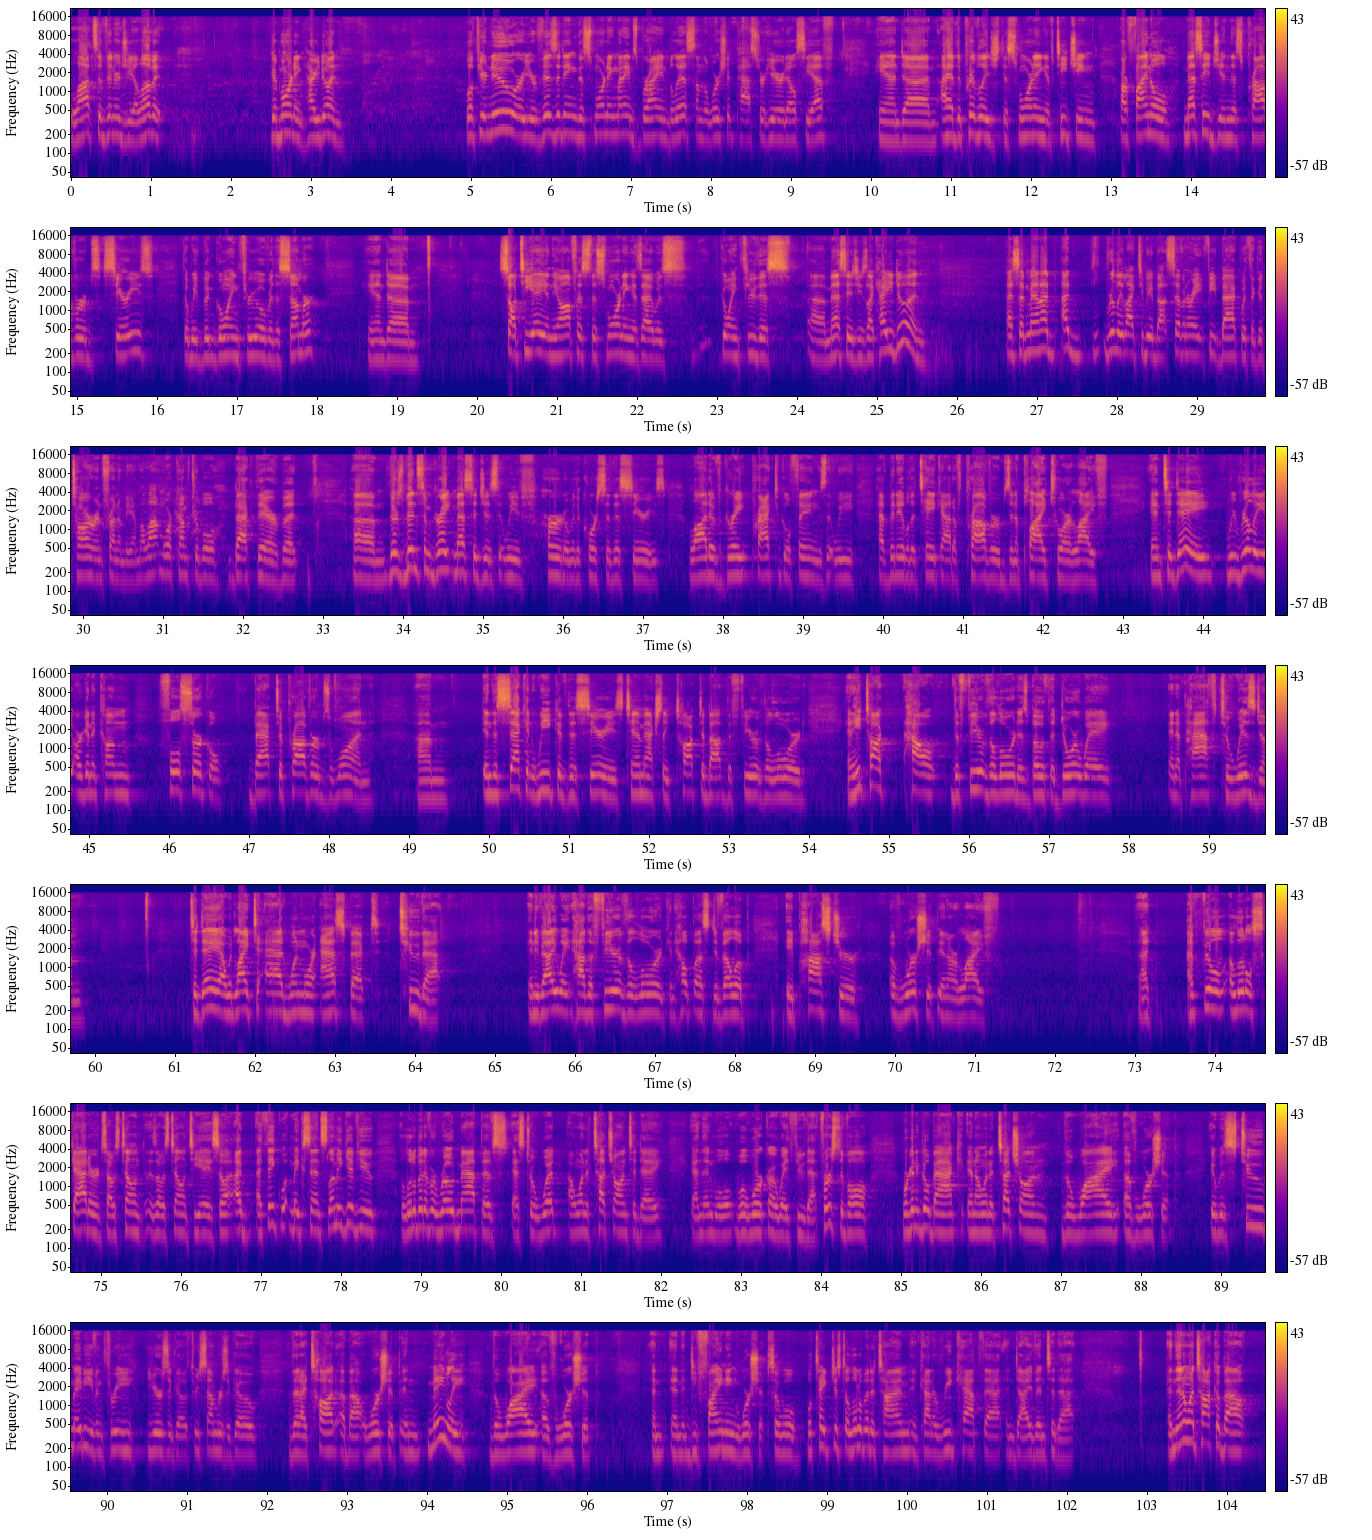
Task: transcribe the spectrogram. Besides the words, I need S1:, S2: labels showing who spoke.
S1: Lots of energy. I love it. Good morning. How are you doing? Well, if you're new or you're visiting this morning, my name's Brian Bliss. I'm the worship pastor here at LCF. And um, I had the privilege this morning of teaching our final message in this Proverbs series that we've been going through over the summer. And um, saw TA in the office this morning as I was going through this uh, message. He's like, "How you doing?" I said, "Man, I'd, I'd really like to be about seven or eight feet back with a guitar in front of me. I'm a lot more comfortable back there." But um, there's been some great messages that we've heard over the course of this series. A lot of great practical things that we have been able to take out of Proverbs and apply to our life. And today, we really are going to come full circle back to Proverbs 1. Um, in the second week of this series, Tim actually talked about the fear of the Lord. And he talked how the fear of the Lord is both a doorway and a path to wisdom. Today, I would like to add one more aspect to that and evaluate how the fear of the Lord can help us develop a posture of worship in our life. And I, I feel a little scattered, so I was telling, as I was telling TA. So I, I think what makes sense, let me give you a little bit of a roadmap as, as to what I want to touch on today, and then we'll, we'll work our way through that. First of all, we're going to go back and I want to touch on the why of worship. It was two, maybe even three years ago, three summers ago, that I taught about worship and mainly the why of worship and, and defining worship. So we'll, we'll take just a little bit of time and kind of recap that and dive into that. And then I want to talk about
